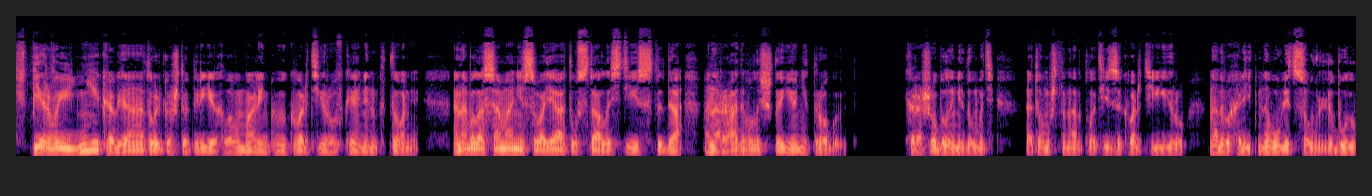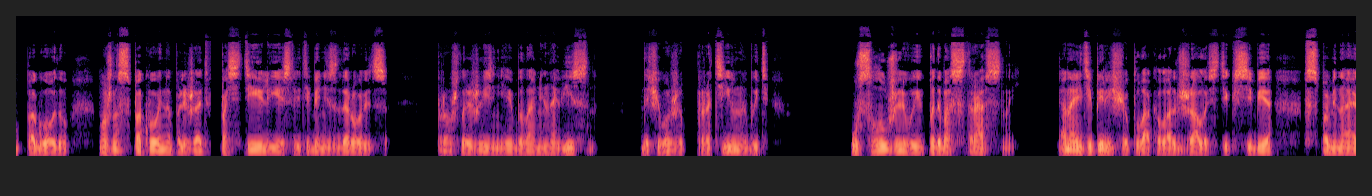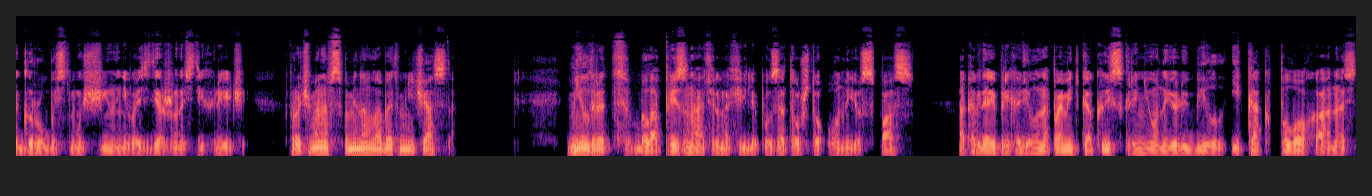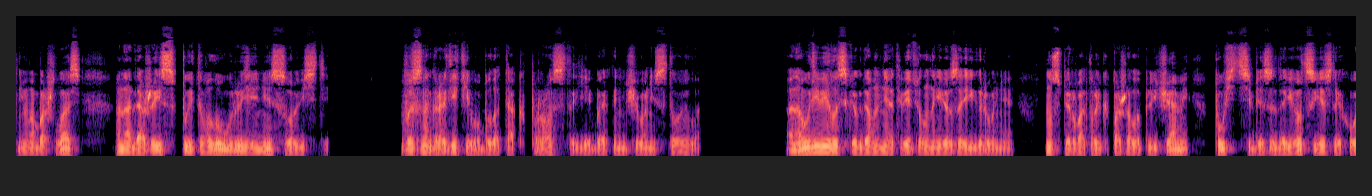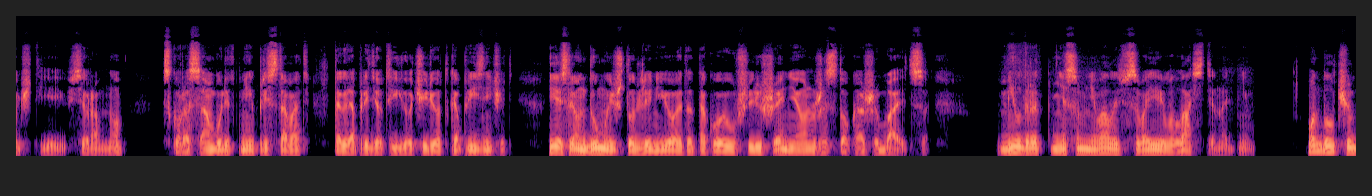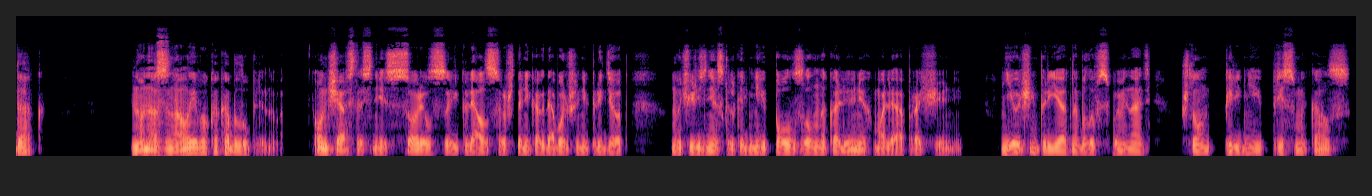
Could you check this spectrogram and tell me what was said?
В первые дни, когда она только что переехала в маленькую квартиру в Кеннингтоне, она была сама не своя от усталости и стыда. Она радовалась, что ее не трогают. Хорошо было не думать о том, что надо платить за квартиру, надо выходить на улицу в любую погоду, можно спокойно полежать в постели, если тебе не здоровится. Прошлая жизнь ей была ненавистна. До чего же противно быть услужливой и подобострастной. Она и теперь еще плакала от жалости к себе, вспоминая грубость мужчин и невоздержанность их речи. Впрочем, она вспоминала об этом нечасто. Милдред была признательна Филиппу за то, что он ее спас, а когда ей приходило на память, как искренне он ее любил и как плохо она с ним обошлась, она даже испытывала угрызение совести. Вознаградить его было так просто, ей бы это ничего не стоило. Она удивилась, когда он не ответил на ее заигрывание, но сперва только пожала плечами, пусть себе задается, если хочет, ей все равно. Скоро сам будет к ней приставать, тогда придет ее черед капризничать. Если он думает, что для нее это такое уж лишение, он жестоко ошибается. Милдред не сомневалась в своей власти над ним. Он был чудак, но она знала его как облупленного. Он часто с ней ссорился и клялся, что никогда больше не придет, но через несколько дней ползал на коленях, моля о прощении. Ей очень приятно было вспоминать, что он перед ней присмыкался,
